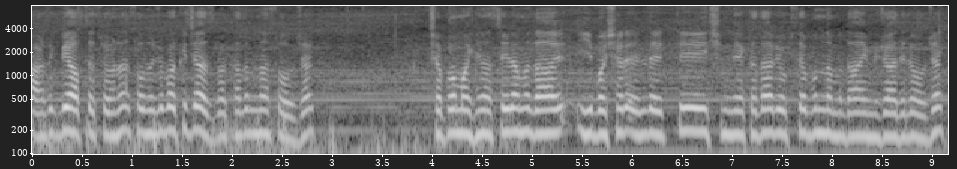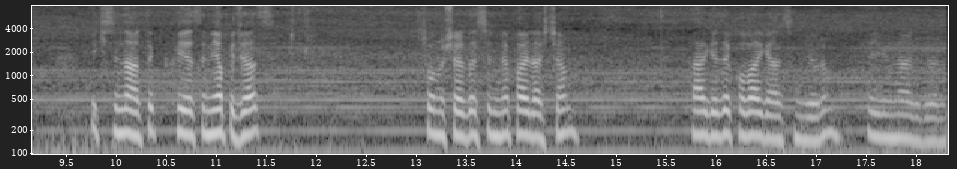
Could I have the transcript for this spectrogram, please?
Artık bir hafta sonra sonucu bakacağız. Bakalım nasıl olacak. Çapa makinesiyle mi daha iyi başarı elde etti şimdiye kadar yoksa bununla mı daha iyi mücadele olacak? İkisini artık kıyasını yapacağız. Sonuçları da sizinle paylaşacağım. Herkese kolay gelsin diyorum. İyi günler diliyorum.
